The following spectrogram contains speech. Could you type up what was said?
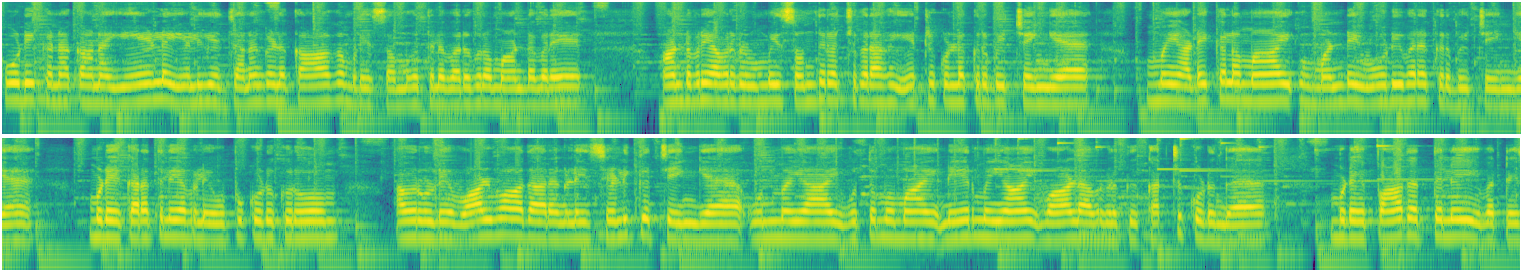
கோடிக்கணக்கான ஏழை எளிய ஜனங்களுக்காக உடைய சமூகத்தில் வருகிறோம் ஆண்டவரே. ஆண்டவரே அவர்கள் உண்மை சொந்த ரட்சகராக ஏற்றுக்கொள்ள கிருபை செய்யுங்க. உண்மை அடைக்கலமாய் உம் மண்டை ஓடி வர கிருபை செய்யுங்க. உம்முடைய கரத்திலே அவர்களை ஒப்பு கொடுக்கிறோம் அவர்களுடைய வாழ்வாதாரங்களை செழிக்கச் செய்யுங்க. உண்மையாய் உத்தமமாய் நேர்மையாய் வாழ அவர்களுக்கு கற்றுக் கொடுங்க. உம்முடைய பாதத்திலே இவற்றை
